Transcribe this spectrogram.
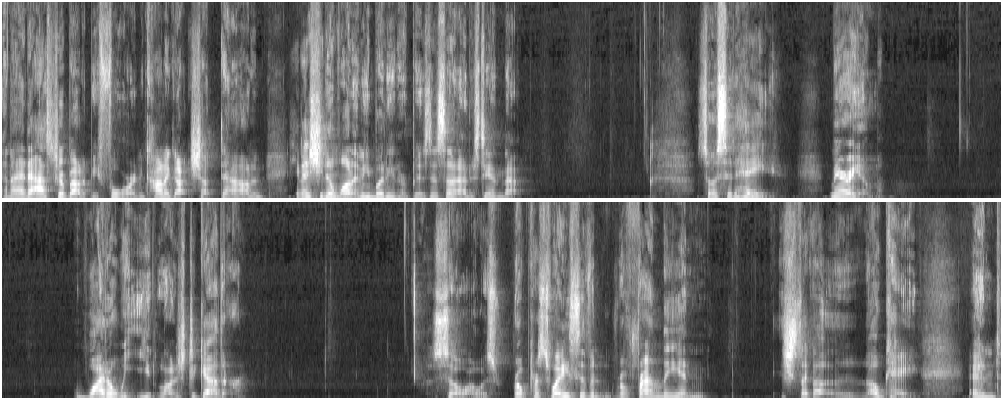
And I had asked her about it before and kind of got shut down. And, you know, she didn't want anybody in her business, and I understand that. So I said, Hey, Miriam, why don't we eat lunch together? So I was real persuasive and real friendly, and she's like, oh, okay. And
